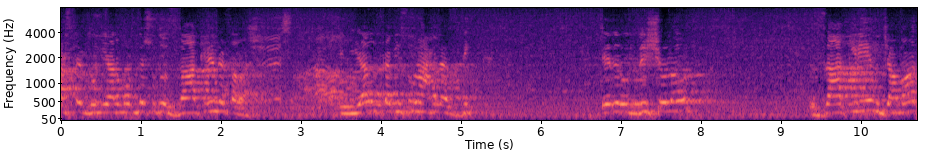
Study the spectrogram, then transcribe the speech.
আসছে, দুনিয়ার মধ্যে শুধু জাকিরিনের তালাশ ইয়াল কাবিসুন আহলা যিকর। এদের উদ্দেশ্য হলো জাকিরিন জামাত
